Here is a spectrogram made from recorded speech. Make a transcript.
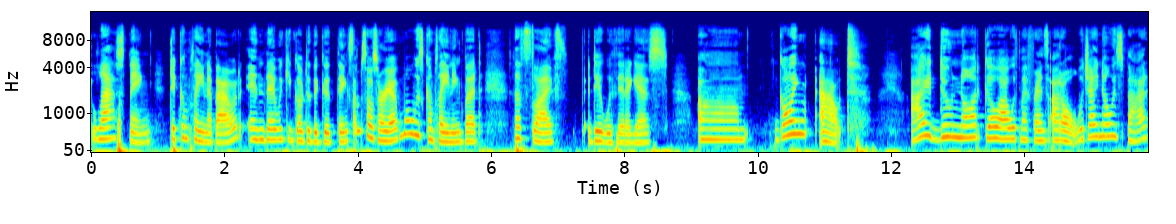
last thing to complain about, and then we can go to the good things. I'm so sorry, I'm always complaining, but that's life. Deal with it, I guess. Um, going out. I do not go out with my friends at all, which I know is bad.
